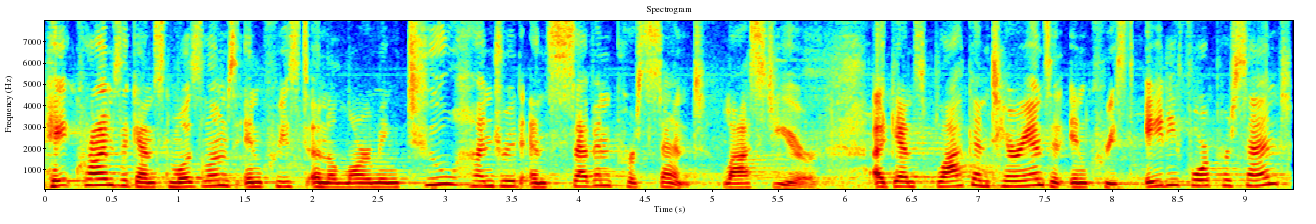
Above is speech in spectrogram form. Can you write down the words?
Hate crimes against Muslims increased an alarming 207 per cent last year. Against Black Ontarians, it increased 84 per cent,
